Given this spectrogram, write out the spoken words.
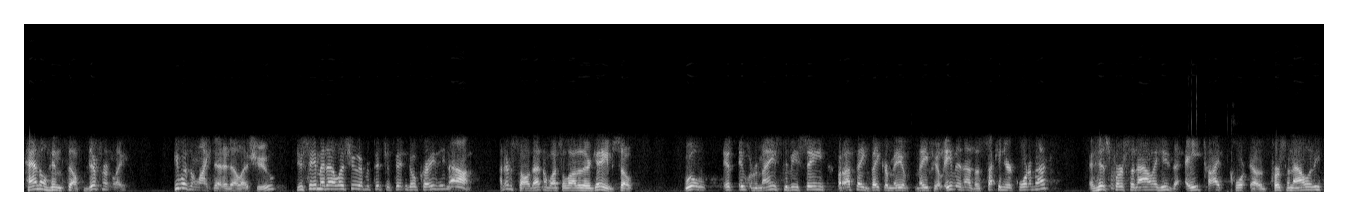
handle himself differently. He wasn't like that at LSU. Do you see him at LSU ever pitch a fit and go crazy? No, I never saw that, and I watched a lot of their games. So, we'll it, it remains to be seen. But I think Baker May, Mayfield, even as a second-year quarterback, and his personality, he's an A-type uh, personality.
